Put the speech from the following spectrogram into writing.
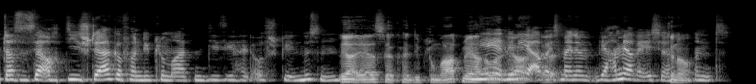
Das ist ja auch die Stärke von Diplomaten, die sie halt ausspielen müssen. Ja, er ist ja kein Diplomat mehr. nee, aber nee, ja, nee, aber äh, ich meine, wir haben ja welche. Genau. Und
